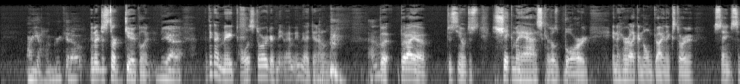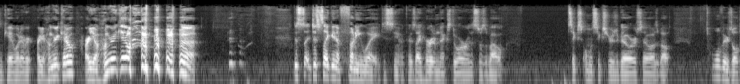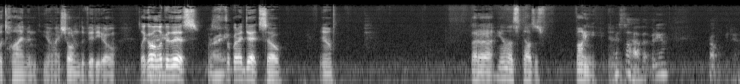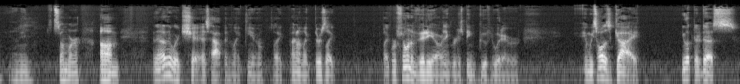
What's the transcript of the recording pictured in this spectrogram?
Are you hungry, kiddo? and I just start giggling. Yeah. I think I may told a story, or maybe, maybe I didn't. I don't know. I don't know. But but I uh just you know just just shaking my ass because I was bored, and I hear like an old guy next door saying to some kid whatever, "Are you hungry, kiddo? Are you hungry, kiddo?" just like- just like in a funny way, just you know, because I heard him next door. This was about six almost six years ago or so. I was about twelve years old at the time, and you know I showed him the video. It's like, oh look at this, Right. look what I did. So, you know. But uh, you know, that was, that was just funny. I still have that video? Probably do. I mean, somewhere. Um, and then other weird shit has happened. Like you know, like I don't know, like there's like, like we're filming a video. I think we're just being goofy, whatever. And we saw this guy. He looked at us.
